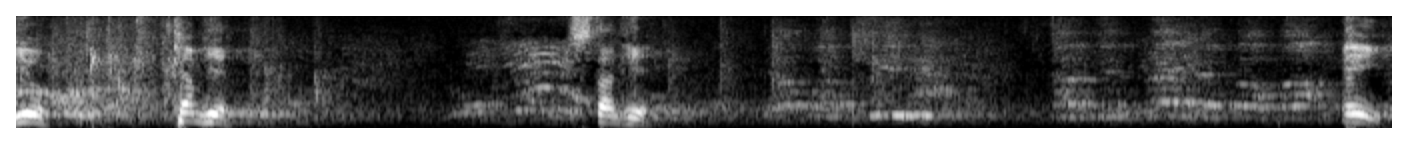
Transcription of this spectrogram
You, come here. Stand here. Hey,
